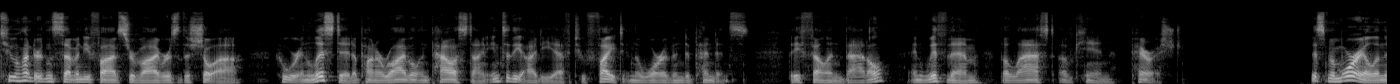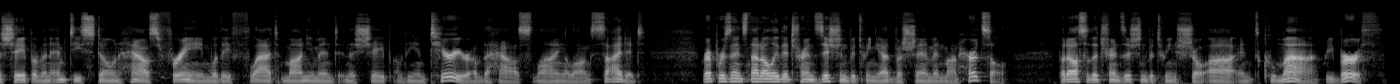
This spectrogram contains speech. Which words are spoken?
275 survivors of the Shoah who were enlisted upon arrival in Palestine into the IDF to fight in the War of Independence. They fell in battle, and with them the last of kin perished. This memorial, in the shape of an empty stone house frame with a flat monument in the shape of the interior of the house lying alongside it, represents not only the transition between Yad Vashem and Mount Herzl, but also the transition between Shoah and Tkuma, rebirth,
